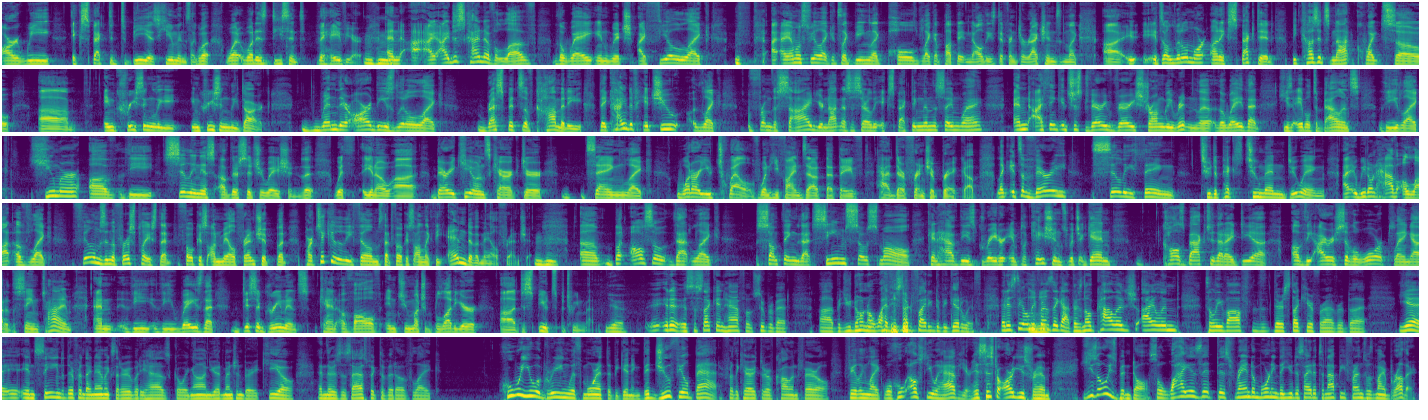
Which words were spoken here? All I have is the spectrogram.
are we expected to be as humans? Like what what what is decent behavior? And i i just kind of love the way in which i feel like I, I almost feel like it's like being like pulled like a puppet in all these different directions and like uh it, it's a little more unexpected because it's not quite so um increasingly increasingly dark. When there are these little like respites of comedy they kind of hit you like from the side you're not necessarily expecting them the same way. And i think it's just very very strongly written the the way that he's able to balance the like humor of the silliness of their situation the with you know uh barry keoghan's character saying like what are you 12 when he finds out that they've had their friendship breakup. Like it's a very silly thing to depict two men doing I, we don't have a lot of like films in the first place that focus on male friendship but particularly films that focus on like the end of a male friendship. Um, but also that like something that seems so small can have these greater implications which again calls back to that idea of the Irish Civil War playing out at the same time and the the ways that disagreements can evolve into much bloodier uh, disputes between men. Yeah, it is. It's the second half of Superbad, uh, but you don't know why they start fighting to begin with, and it's the only friends they got. There's no college island to leave off. They're stuck here forever. But yeah, in seeing the different dynamics that everybody has going on, you had mentioned Barry Keogh, and there's this aspect of it of like. Who were you agreeing with more at the beginning? Did you feel bad for the character of Colin Farrell, feeling like, well, who else do you have here? His sister argues for him. He's always been dull. So why is it this random morning that you decided to not be friends with my brother?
